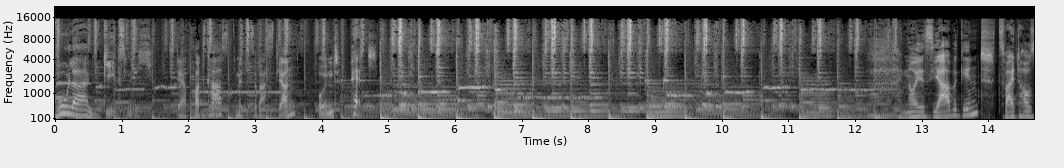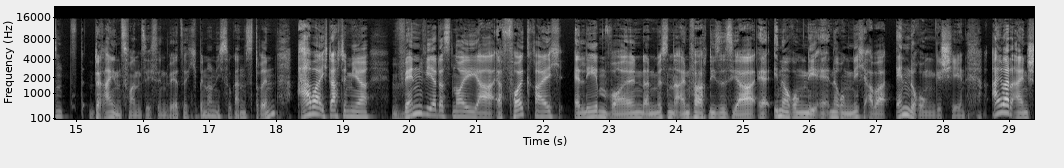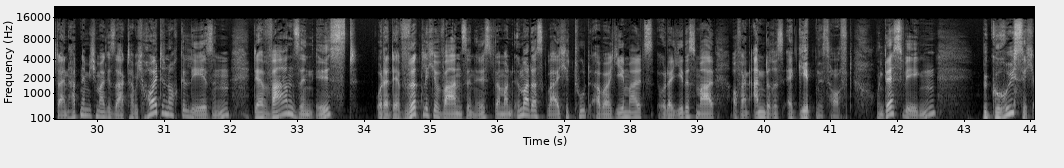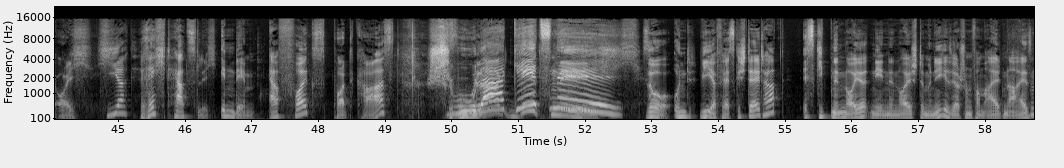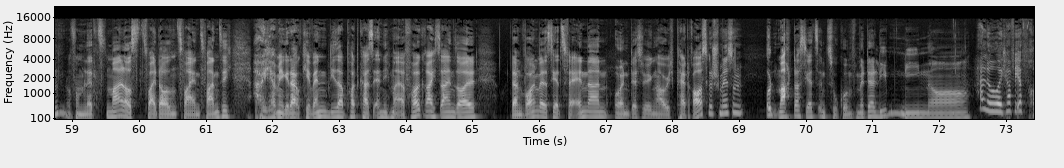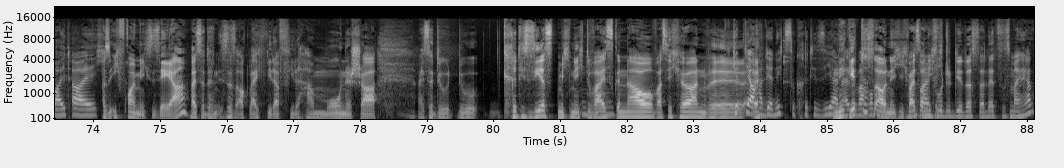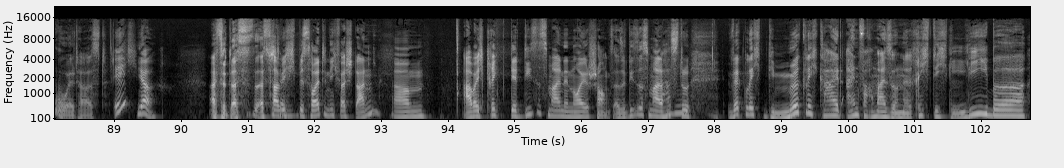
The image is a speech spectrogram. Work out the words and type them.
Schwuler geht's nicht. Der Podcast mit Sebastian Und Pet. Ein neues Jahr beginnt. 2023 sind wir jetzt. Ich bin noch nicht so ganz drin. Aber ich dachte mir, wenn wir das neue Jahr erfolgreich erleben wollen, dann müssen einfach dieses Jahr Erinnerungen, nee, Erinnerungen nicht, aber Änderungen geschehen. Albert Einstein hat nämlich mal gesagt, habe ich heute noch gelesen, der Wahnsinn ist, oder der wirkliche Wahnsinn ist, wenn man immer das Gleiche tut, aber jemals oder jedes Mal auf ein anderes Ergebnis hofft. Und deswegen begrüße ich euch hier recht herzlich in dem Erfolgspodcast Schwuler geht's nicht. So, und wie ihr festgestellt habt, es gibt eine neue, nee, eine neue Stimme nicht, ist ja schon vom alten Eisen, vom letzten Mal aus 2022. Aber ich habe mir gedacht, okay, wenn dieser Podcast endlich mal erfolgreich sein soll, dann wollen wir das jetzt verändern und deswegen habe ich Pat rausgeschmissen und mache das jetzt in Zukunft mit der lieben Nina. Hallo, ich hoffe, ihr freut euch. Also ich freue mich sehr, weißt du, dann ist es auch gleich wieder viel harmonischer. Weißt du, du, du kritisierst mich nicht, du weißt genau, was ich hören will. Gibt ja auch an dir nichts zu kritisieren. Nee, also gibt es auch nicht. Ich weiß auch nicht, wo du dir das da letztes Mal hergeholt hast. Ich? Ja. Also das, das habe ich bis heute nicht verstanden. Ähm, aber ich krieg dir dieses Mal eine neue Chance. Also dieses Mal hast du wirklich die Möglichkeit, einfach mal so eine richtig liebe.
